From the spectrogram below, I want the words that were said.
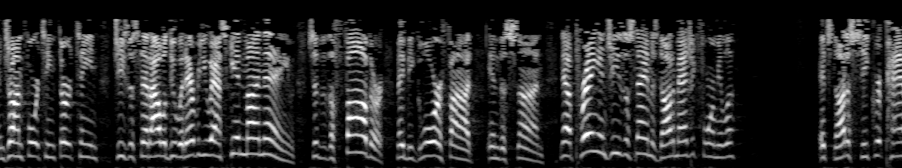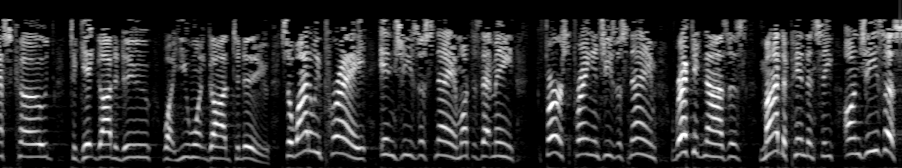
In John 14, 13, Jesus said, I will do whatever you ask in my name, so that the Father may be glorified in the Son. Now, praying in Jesus' name is not a magic formula. It's not a secret passcode to get God to do what you want God to do. So why do we pray in Jesus' name? What does that mean? First, praying in Jesus' name recognizes my dependency on Jesus.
